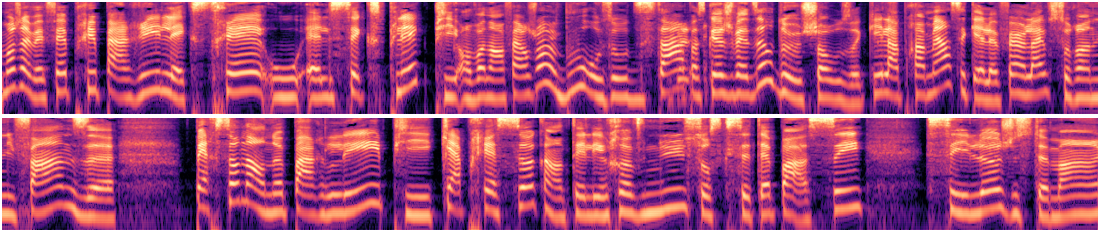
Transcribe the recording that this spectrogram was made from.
moi j'avais fait préparer l'extrait où elle s'explique, puis on va en faire jouer un bout aux auditeurs parce que je vais dire deux choses. Ok, la première c'est qu'elle a fait un live sur OnlyFans. euh, Personne en a parlé, puis qu'après ça, quand elle est revenue sur ce qui s'était passé, c'est là justement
